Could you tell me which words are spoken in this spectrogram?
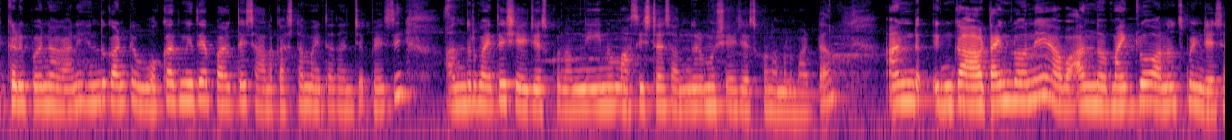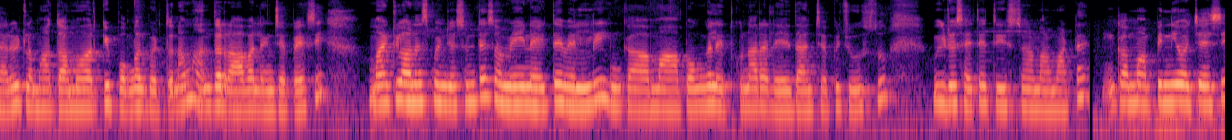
ఎక్కడికి పోయినా కానీ ఎందుకంటే ఒకరి మీదే పడితే చాలా కష్టం అవుతుంది అని చెప్పేసి అందరం అయితే షేర్ చేసుకున్నాం. నేను మా సిస్టర్స్ అందరము షేర్ చేసుకున్నాం అనమాట అండ్ ఇంకా ఆ టైంలోనే అందు మైక్లో అనౌన్స్మెంట్ చేశారు. ఇట్లా మాతో అమ్మవారికి పొంగల్ పెడుతున్నాము అందరు రావాలని చెప్పేసి మైక్లో అనౌన్స్మెంట్ చేస్తుంటే సో మెయిన్ అయితే వెళ్ళి ఇంకా మా పొంగల్ ఎత్తుకున్నారా లేదా అని చెప్పి చూస్తూ వీడియోస్ అయితే తీస్తున్నాం అనమాట ఇంకా మా పిన్ని వచ్చేసి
